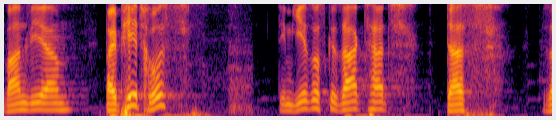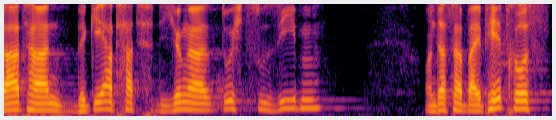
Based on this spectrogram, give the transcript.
waren wir bei Petrus, dem Jesus gesagt hat, dass Satan begehrt hat, die Jünger durchzusieben und dass er bei Petrus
